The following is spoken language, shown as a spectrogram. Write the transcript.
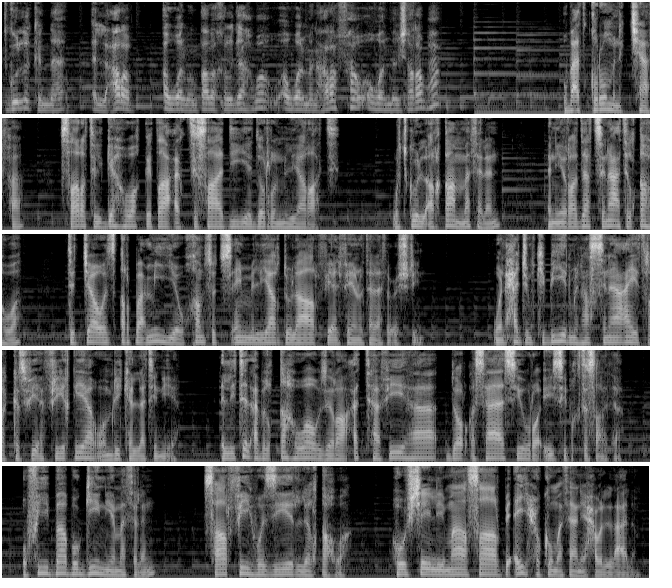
تقول لك إن العرب أول من طبخ القهوة وأول من عرفها وأول من شربها. وبعد قرون من اكتشافها صارت القهوة قطاع اقتصادي يدر المليارات. وتقول الأرقام مثلا أن إيرادات صناعة القهوة تتجاوز 495 مليار دولار في 2023 وأن حجم كبير من هالصناعة يتركز في أفريقيا وأمريكا اللاتينية. اللي تلعب القهوة وزراعتها فيها دور أساسي ورئيسي باقتصادها. وفي بابو غينيا مثلا صار فيه وزير للقهوة. هو الشيء اللي ما صار بأي حكومة ثانية حول العالم.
